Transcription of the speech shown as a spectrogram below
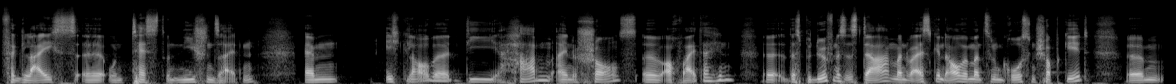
Vergleichs- äh, und Test- und Nischenseiten. Ähm, ich glaube, die haben eine Chance, äh, auch weiterhin. Äh, das Bedürfnis ist da. Man weiß genau, wenn man zu einem großen Shop geht, ähm,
